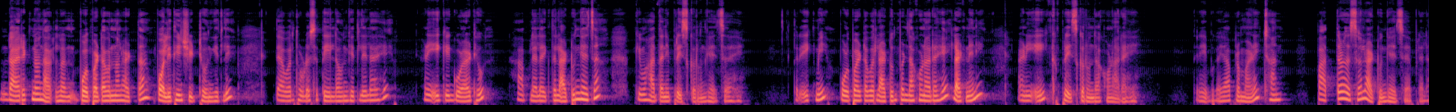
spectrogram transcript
डायरेक्ट न ला पोळपाटावर न लाटता पॉलिथिन शीट ठेवून घेतली. त्यावर थोडंसं तेल लावून घेतलेलं आहे आणि एक एक गोळा ठेवून हा आपल्याला एक तर लाटून घ्यायचा किंवा हाताने प्रेस करून घ्यायचा आहे. तर एक मी पोळपाटावर लाटून पण दाखवणार आहे लाटण्याने आणि एक प्रेस करून दाखवणार आहे. तर हे बघा याप्रमाणे छान पातळ असं लाटून घ्यायचं आहे आपल्याला.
